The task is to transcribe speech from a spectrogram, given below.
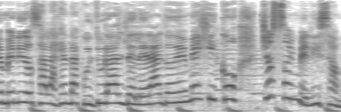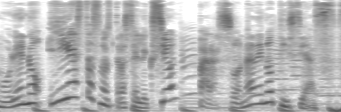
Bienvenidos a la Agenda Cultural del Heraldo de México. Yo soy Melisa Moreno y esta es nuestra selección para Zona de Noticias.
